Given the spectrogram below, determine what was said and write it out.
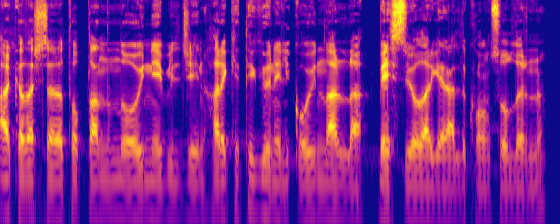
arkadaşlara toplandığında oynayabileceğin harekete yönelik oyunlarla besliyorlar genelde konsollarını.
